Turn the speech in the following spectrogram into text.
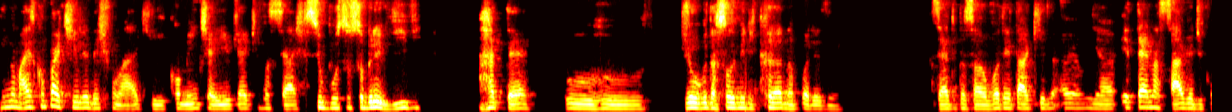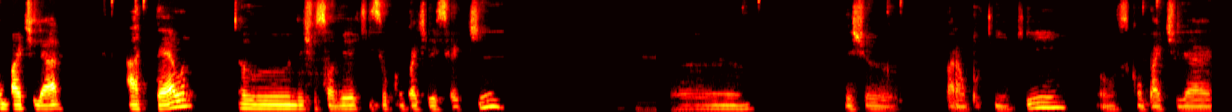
E no mais, compartilha, deixa um like e comente aí o que é que você acha, se o Busto sobrevive até o jogo da Sul-Americana, por exemplo. Certo, pessoal? Eu vou tentar aqui a minha eterna saga de compartilhar a tela. Uh, deixa eu só ver aqui se eu compartilhei certinho. Uh, deixa eu parar um pouquinho aqui. Vamos compartilhar.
